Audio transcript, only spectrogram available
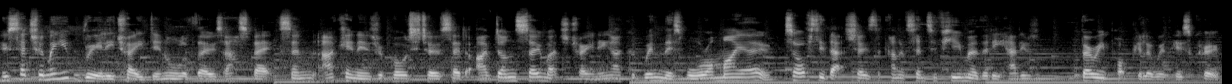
who said to him, Are you really trained in all of those aspects? And Akin is reported to have said, I've done so much training, I could win this war on my own. So obviously that shows the kind of sense of humour that he had. He was very popular with his crew.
